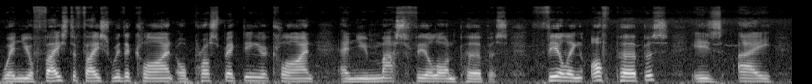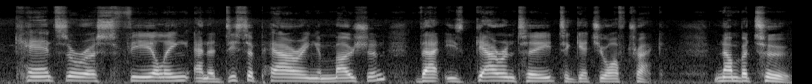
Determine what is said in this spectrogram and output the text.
when you're face to face with a client or prospecting a client, and you must feel on purpose. Feeling off purpose is a cancerous feeling and a disempowering emotion that is guaranteed to get you off track. Number two,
